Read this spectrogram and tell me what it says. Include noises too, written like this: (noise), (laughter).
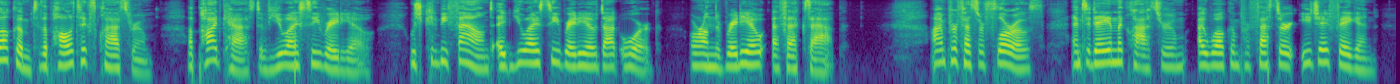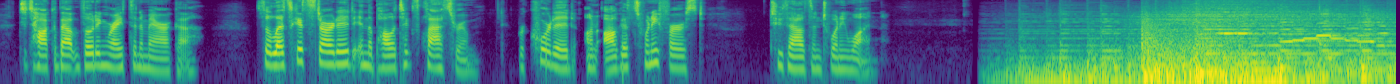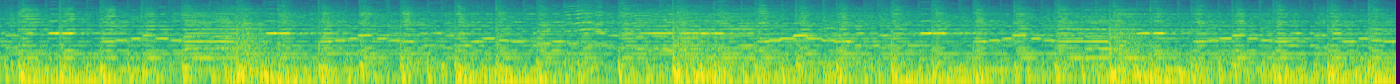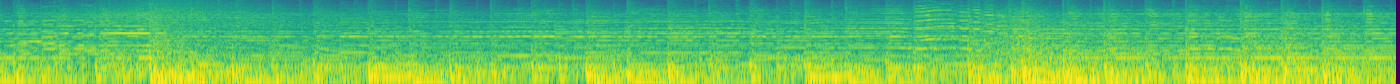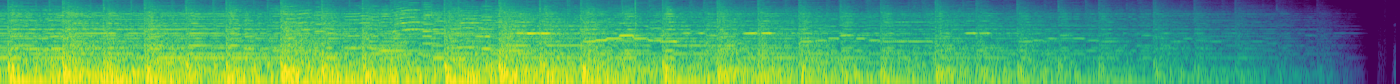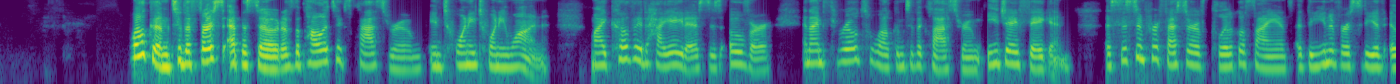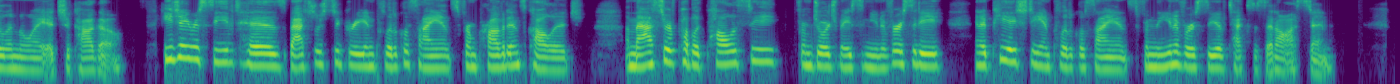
Welcome to the Politics Classroom, a podcast of UIC Radio, which can be found at uicradio.org or on the Radio FX app. I'm Professor Floros, and today in the classroom, I welcome Professor E.J. Fagan to talk about voting rights in America. So let's get started in the Politics Classroom, recorded on August 21st, 2021. Welcome to the first episode of the Politics Classroom in 2021. My COVID hiatus is over, and I'm thrilled to welcome to the classroom EJ Fagan, Assistant Professor of Political Science at the University of Illinois at Chicago. EJ received his bachelor's degree in political science from Providence College, a Master of Public Policy from George Mason University, and a PhD in political science from the University of Texas at Austin.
